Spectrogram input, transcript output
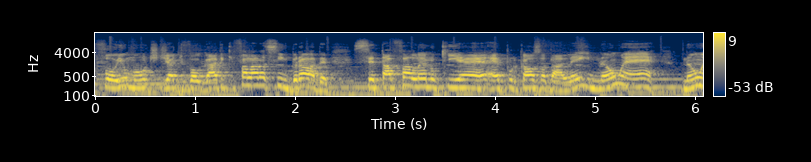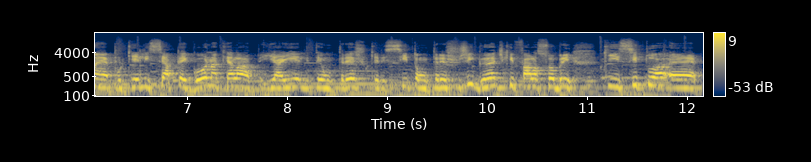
foi um monte de advogado que falaram assim, brother, você tá falando que é, é por causa da lei? Não é, não é, porque ele se apegou naquela. E aí ele tem um trecho que ele cita um trecho gigante que fala sobre que situa, é,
